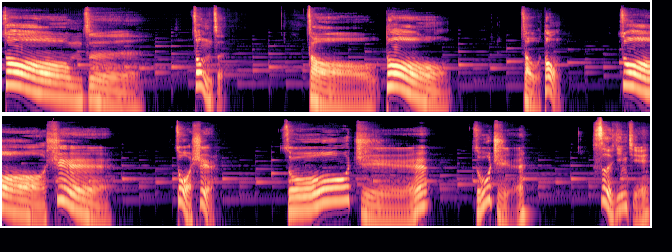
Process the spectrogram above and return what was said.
粽子，粽子，走动，走动，做事。做事，阻止，阻止。四音节，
